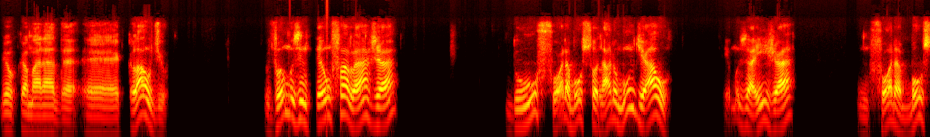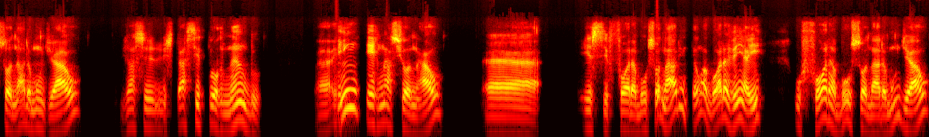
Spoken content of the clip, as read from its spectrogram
meu camarada é, Cláudio, vamos então falar já do Fora Bolsonaro Mundial. Temos aí já um Fora Bolsonaro Mundial, já se, está se tornando uh, internacional. Uh, esse Fora Bolsonaro, então agora vem aí o Fora Bolsonaro Mundial.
